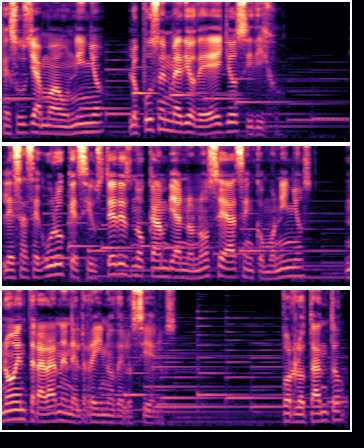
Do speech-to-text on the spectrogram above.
Jesús llamó a un niño, lo puso en medio de ellos y dijo, Les aseguro que si ustedes no cambian o no se hacen como niños, no entrarán en el reino de los cielos. Por lo tanto,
